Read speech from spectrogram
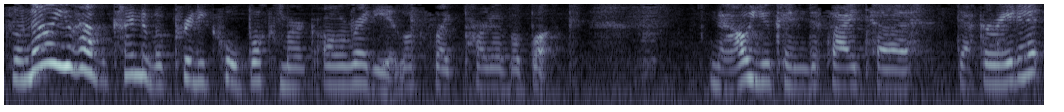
So now you have kind of a pretty cool bookmark already. It looks like part of a book. Now you can decide to decorate it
